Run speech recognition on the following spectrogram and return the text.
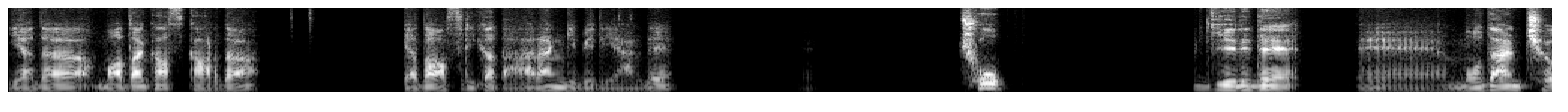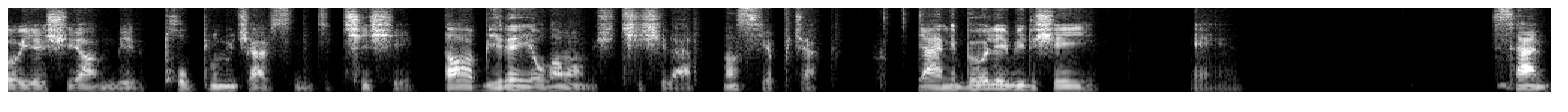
Ya da Madagaskar'da ya da Afrika'da herhangi bir yerde çok geride modern çağı yaşayan bir toplum içerisindeki kişi, daha birey olamamış kişiler nasıl yapacak? Yani böyle bir şeyi eee, sen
